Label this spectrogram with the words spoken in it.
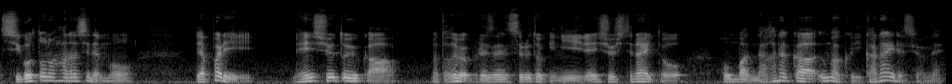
仕事の話でもやっぱり練習というか、まあ、例えばプレゼンする時に練習してないと本番なかなかうまくいかないですよね。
